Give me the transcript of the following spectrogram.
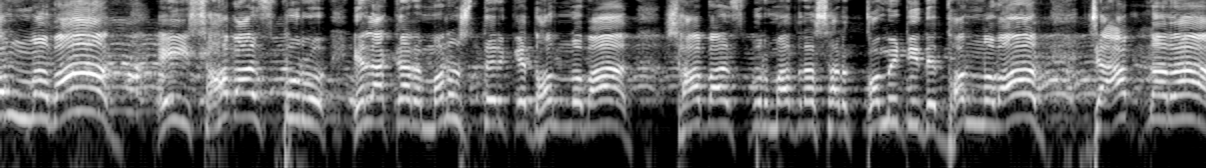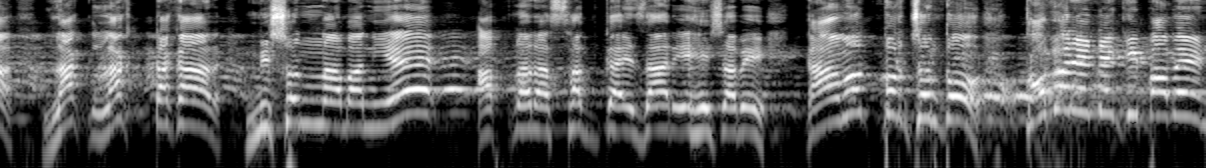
ধন্যবাদ। এই শাহবাজপুর এলাকার মানুষদেরকে ধন্যবাদ। শাহবাজপুর মাদ্রাসার কমিটিতে ধন্যবাদ যে আপনারা লাখ লাখ টাকার মিশন না বানিয়ে আপনারা সাদকায় জারি হিসাবে কামত পর্যন্ত কবরে নেকি পাবেন।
